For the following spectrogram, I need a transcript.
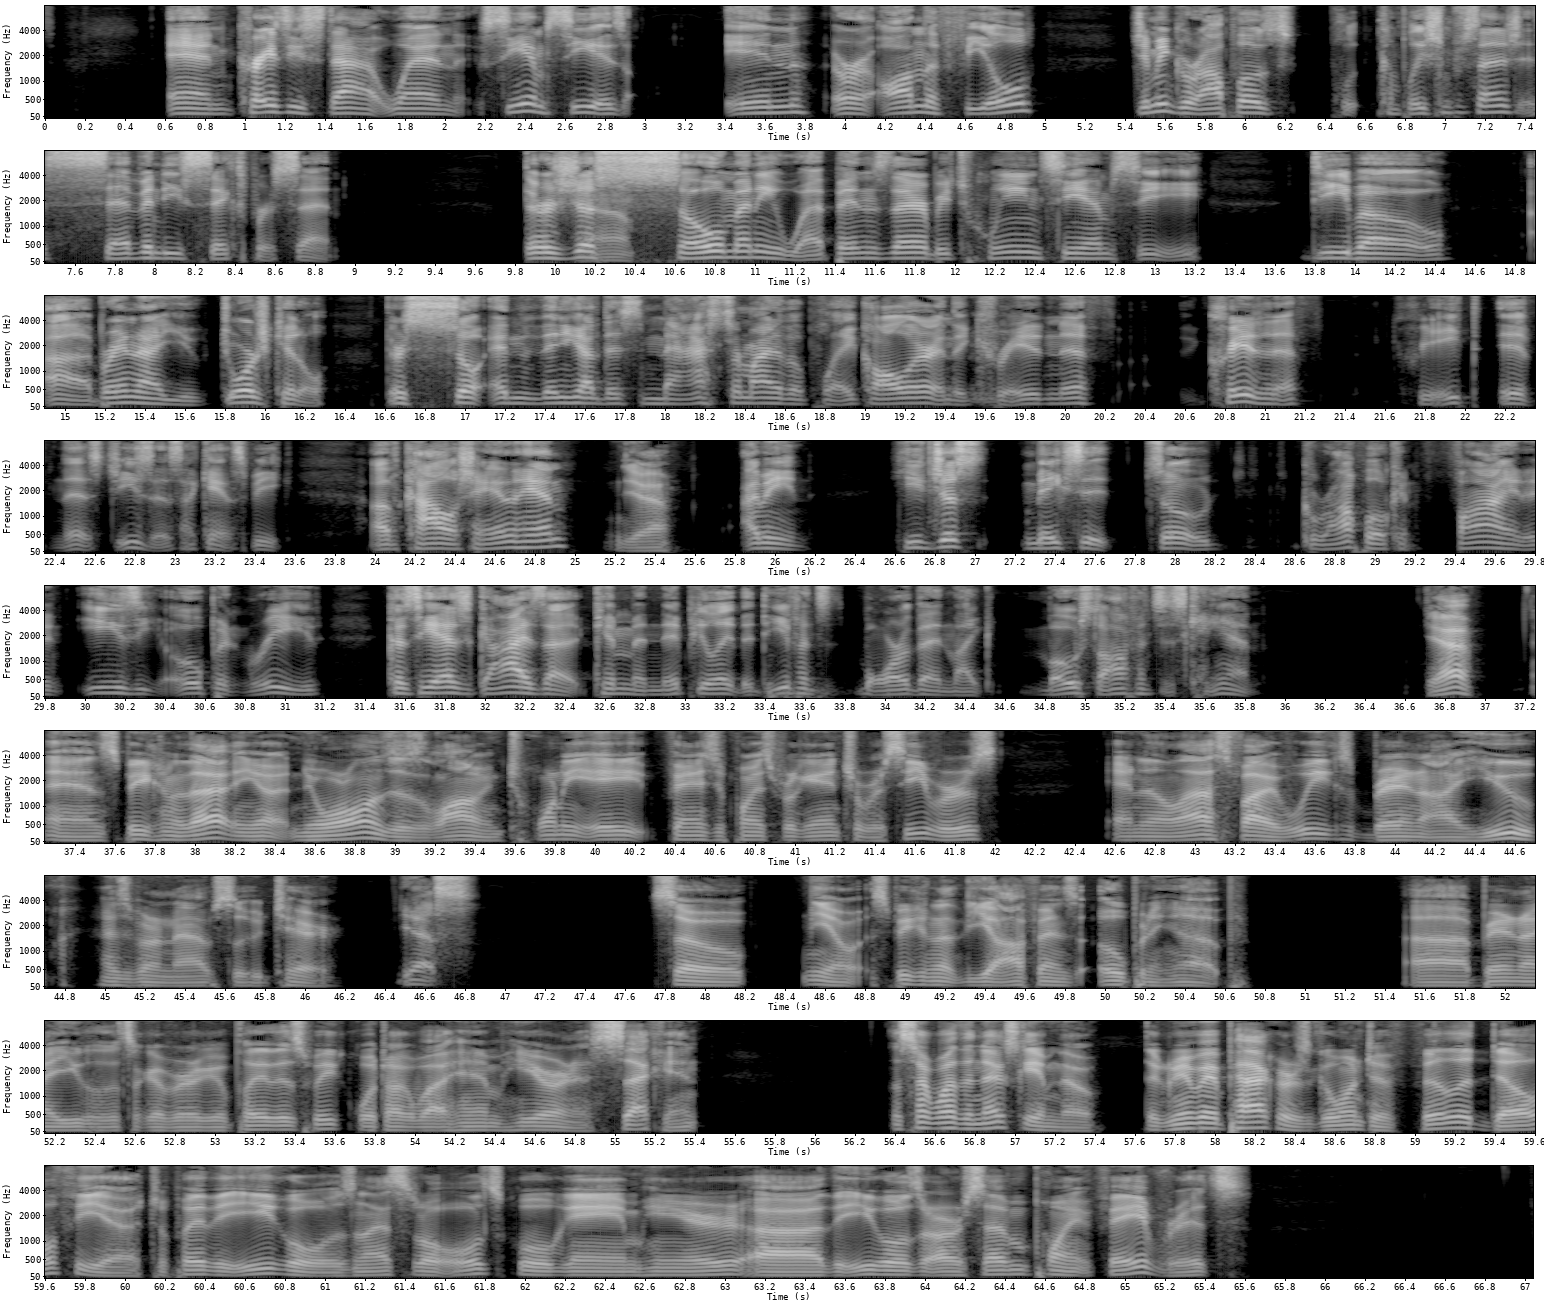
And crazy stat when CMC is in or on the field, Jimmy Garoppolo's pl- completion percentage is 76%. There's just Yeah. so many weapons there between CMC, Deebo, uh, Brandon Aiyuk, George Kittle. There's so, and then you have this mastermind of a play caller, and they created enough creative creativeness. Jesus, I can't speak of Kyle Shanahan. Yeah. I mean, he just makes it so Garoppolo can find an easy open read because he has guys that can manipulate the defense more than like most offenses can. Yeah. And speaking of that, you know, New Orleans is allowing 28 fantasy points per game to receivers. And in the last five weeks, Brandon Aiyuk has been an absolute tear. Yes. So, you know, speaking of the offense opening up, uh, Brandon Aiyuk looks like a very good play this week. We'll talk about him here in a second. Let's talk about the next game, though. The Green Bay Packers go into Philadelphia to play the Eagles. Nice little old school game here. Uh, the Eagles are seven point favorites,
